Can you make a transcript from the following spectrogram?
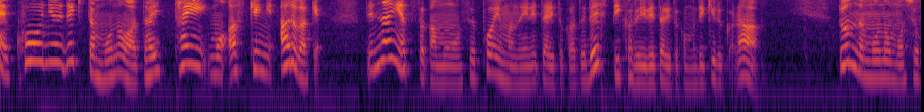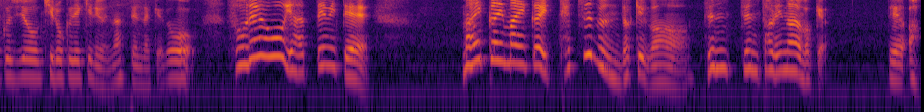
らで購入できたものは大体もうアスケンにあるわけ。で、ないやつとかも、そういうぽいもの入れたりとか、あとレシピから入れたりとかもできるから、どんなものも食事を記録できるようになってんだけど、それをやってみて、毎回毎回鉄分だけが全然足りないわけ。で、あ、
